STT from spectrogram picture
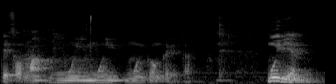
de forma muy, muy, muy concreta. Muy bien,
